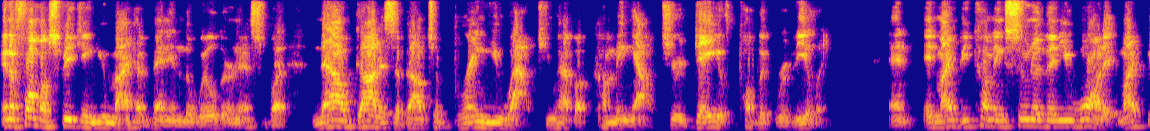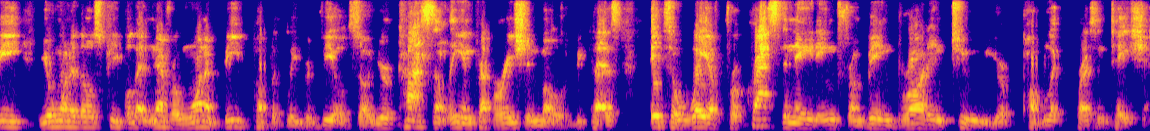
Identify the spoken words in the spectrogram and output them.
in a form of speaking, you might have been in the wilderness, but now God is about to bring you out. You have a coming out, your day of public revealing. And it might be coming sooner than you want. It might be you're one of those people that never want to be publicly revealed. So you're constantly in preparation mode because it's a way of procrastinating from being brought into your public presentation,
